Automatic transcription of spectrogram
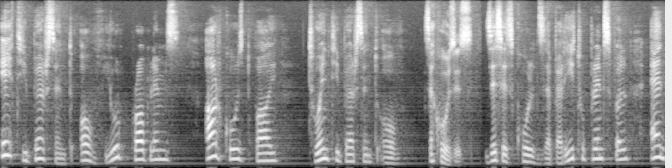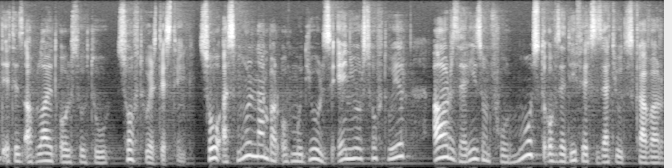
80% of your problems are caused by 20% of the causes. This is called the Pareto principle and it is applied also to software testing. So a small number of modules in your software are the reason for most of the defects that you discover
